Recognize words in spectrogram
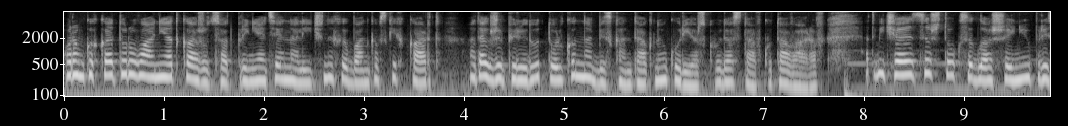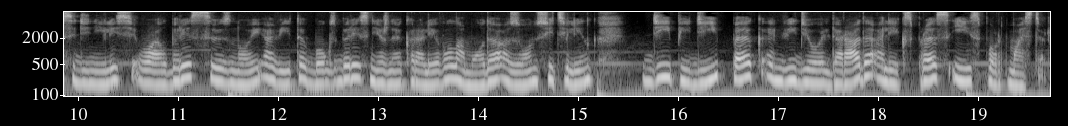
в рамках которого они откажутся от принятия наличных и банковских карт, а также перейдут только на бесконтактную курьерскую доставку товаров. Отмечается, что к соглашению присоединились Wildberries, Связной, Авито, Боксбери, Снежная королева, Ламода, Озон, Ситилинк, DPD, PEC, NVIDIA Eldorado, AliExpress и Sportmaster.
